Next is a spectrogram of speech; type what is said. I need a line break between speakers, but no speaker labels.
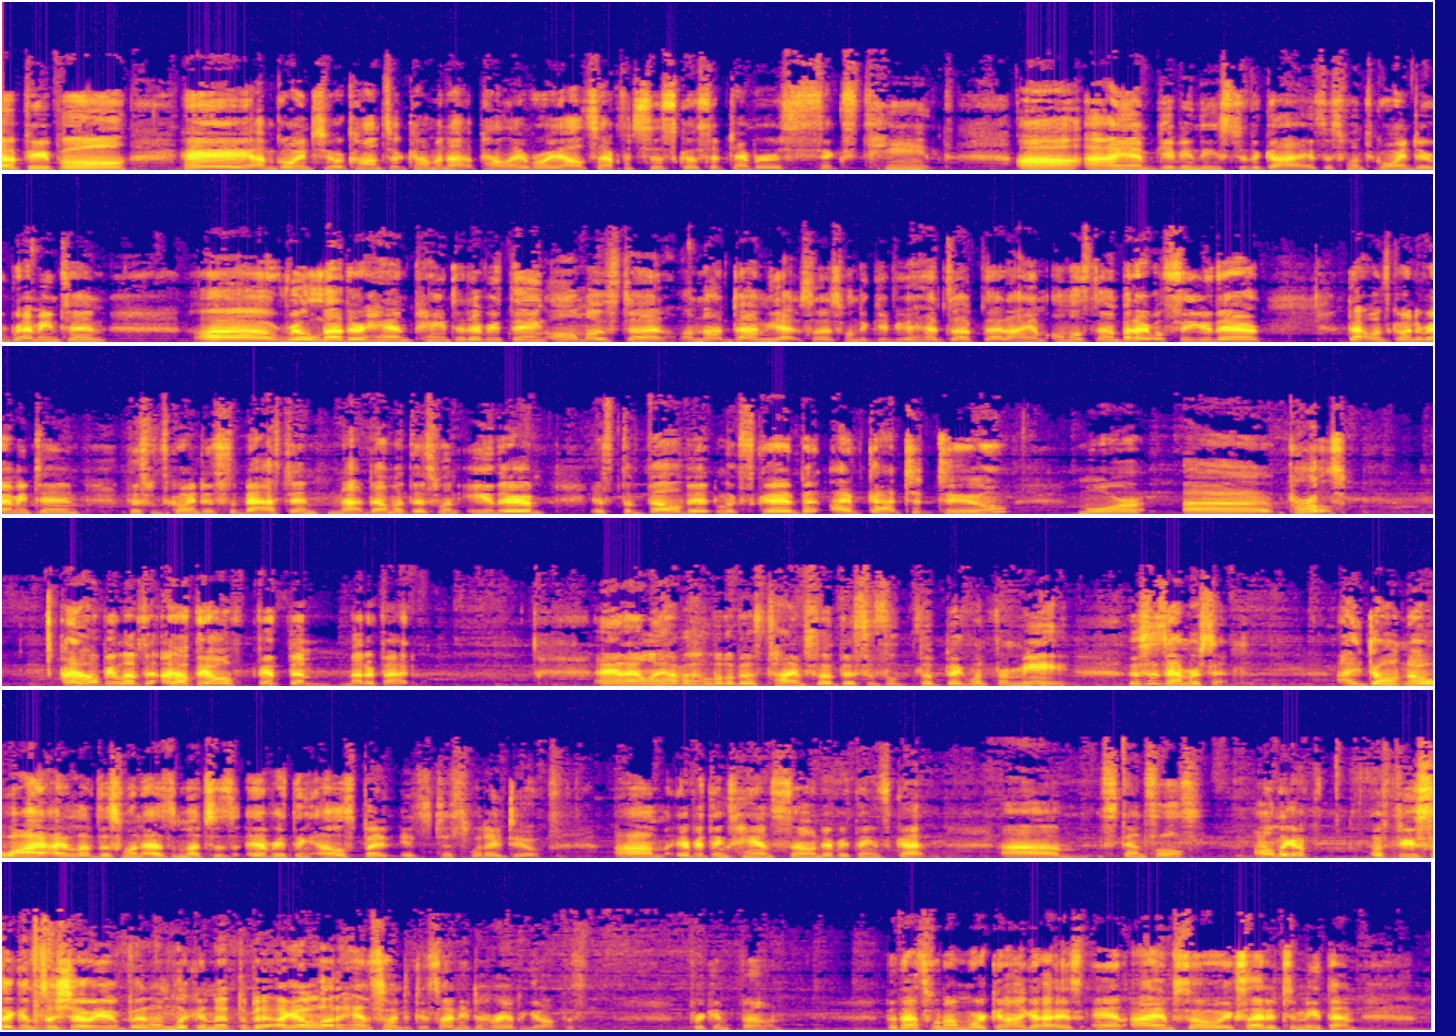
up, people? Hey, I'm going to a concert coming up, Palaye Royale, San Francisco, September 16th. Uh, I am giving these to the guys. This one's going to Remington. Uh, real leather, hand painted, everything. Almost done. I'm not done yet, so I just wanted to give you a heads up that I am almost done, but I will see you there. That one's going to Remington. This one's going to Sebastian. Not done with this one either. It's the velvet, looks good, but I've got to do more uh, pearls. I hope he loves it. I hope they all fit them, matter of fact. And I only have a little bit of time, so this is the big one for me. This is Emerson. I don't know why I love this one as much as everything else, but it's just what I do. Um, everything's hand sewn. Everything's got um, stencils. I only got a few seconds to show you, but I'm looking at the bit. I got a lot of hand sewing to do, so I need to hurry up and get off this freaking phone. But that's what I'm working on, guys, and I am so excited to meet them.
